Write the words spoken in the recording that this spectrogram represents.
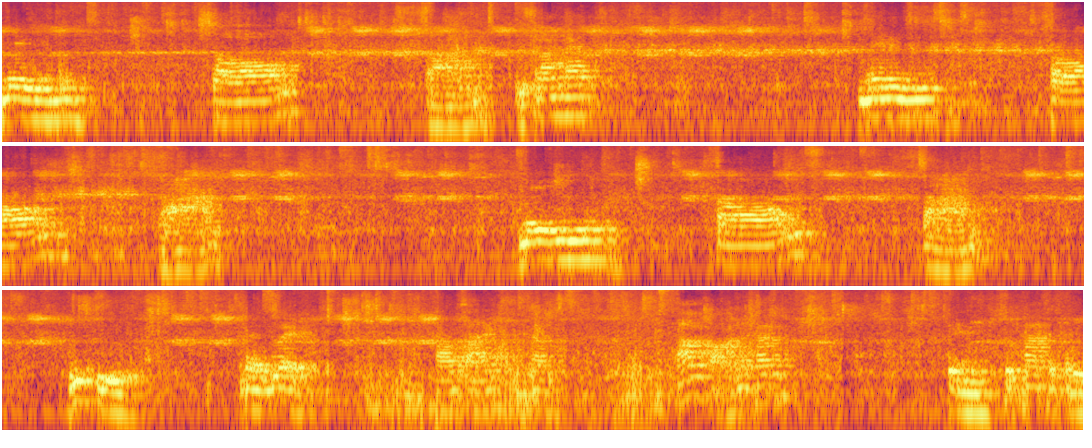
หนึ่งสอง สามอีกครั้งครับหนึ่งสองสามหนึ่งสองสามนี่คือเดินด้วยเท้าซ้ายนะครับเท้าขวานะครับ เป็นสุภาพสตรี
